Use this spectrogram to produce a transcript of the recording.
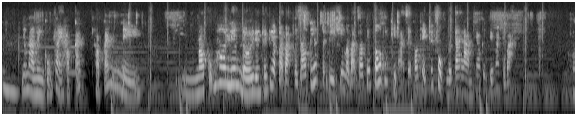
ừ. nhưng mà mình cũng phải học cách học cách để nó cũng hơi liên đới đến cái việc là bạn phải giao tiếp. Tại vì khi mà bạn giao tiếp tốt ấy, thì bạn sẽ có thể thuyết phục người ta làm theo cái kế hoạch của bạn. Ừ.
